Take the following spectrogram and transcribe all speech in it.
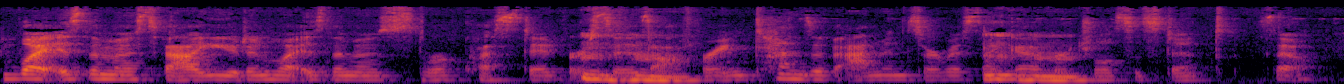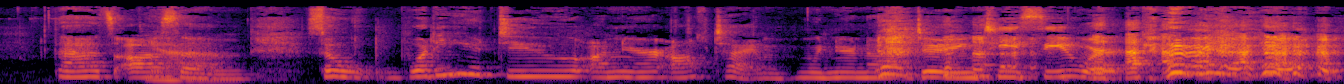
what is the most valued and what is the most requested versus mm-hmm. offering tons of admin service like a mm-hmm. virtual assistant. So that's awesome. Yeah. So, what do you do on your off time when you're not doing TC work?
